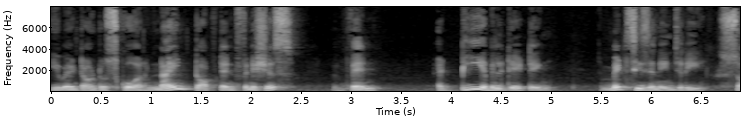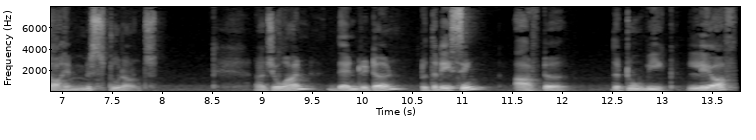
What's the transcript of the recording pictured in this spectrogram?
he went on to score 9 top 10 finishes when a debilitating mid season injury saw him miss two rounds. Now, Joan then returned to the racing after the two week layoff,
